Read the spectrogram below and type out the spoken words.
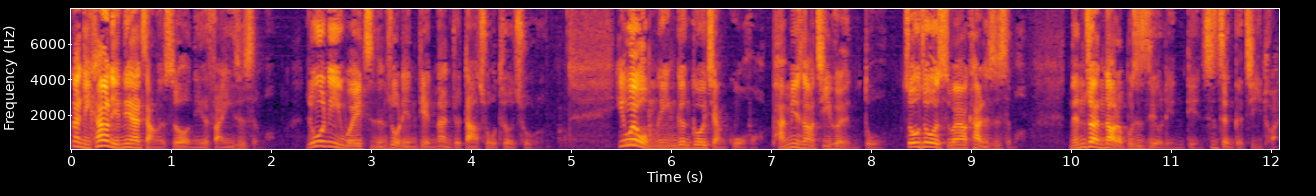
那你看到连电在涨的时候，你的反应是什么？如果你以为只能做连电，那你就大错特错了，因为我们已经跟各位讲过哈，盘面上机会很多，周周二十万要看的是什么？能赚到的不是只有联电，是整个集团。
